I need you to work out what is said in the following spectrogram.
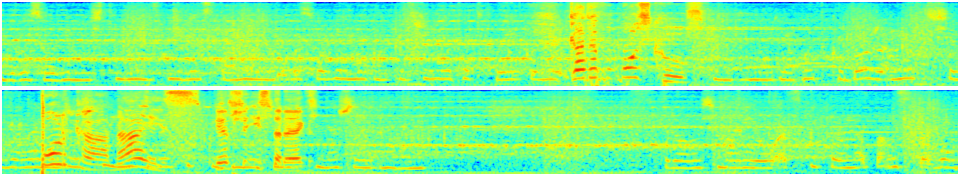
Błogosławionaś Ty między niewiastami i błogosławiona owoc żywota Twojego Jezus. Gada po polsku! Święta Maria, Matko Boża, módl się za nami Polka, nice. Pierwszy easter egg. Naszej. Zdrowaś Mario, łaski pełna Pan z Tobą,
